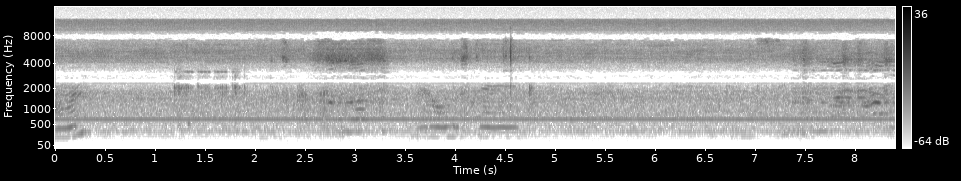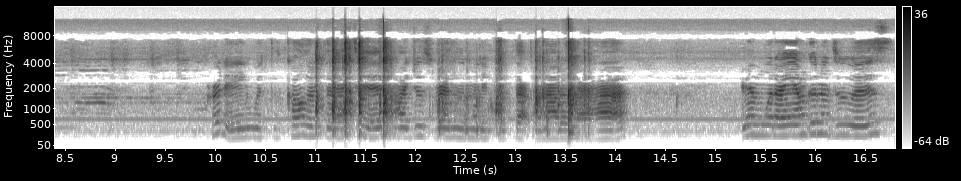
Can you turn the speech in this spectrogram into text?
on. Pretty with the colors that I did. I just randomly picked that one out of the hat. And what I am going to do is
